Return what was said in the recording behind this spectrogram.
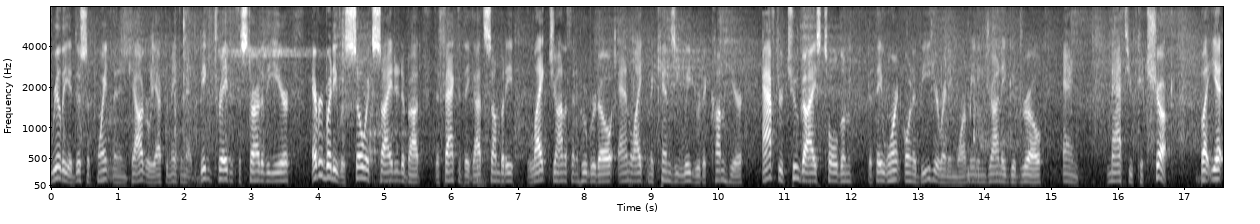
Really a disappointment in Calgary after making that big trade at the start of the year. Everybody was so excited about the fact that they got somebody like Jonathan Huberdeau and like Mackenzie Weegar to come here after two guys told them that they weren't going to be here anymore, meaning Johnny Gaudreau and Matthew Tkachuk. But yet,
